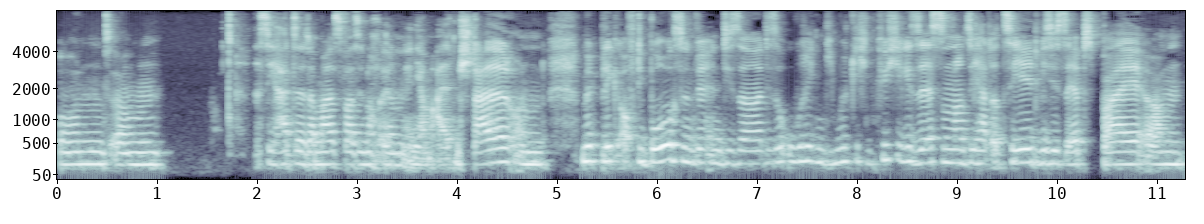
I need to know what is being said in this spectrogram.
Und ähm, Sie hatte damals war sie noch in, in, ihrem alten Stall und mit Blick auf die Burg sind wir in dieser, dieser urigen, gemütlichen Küche gesessen und sie hat erzählt, wie sie selbst bei ähm,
